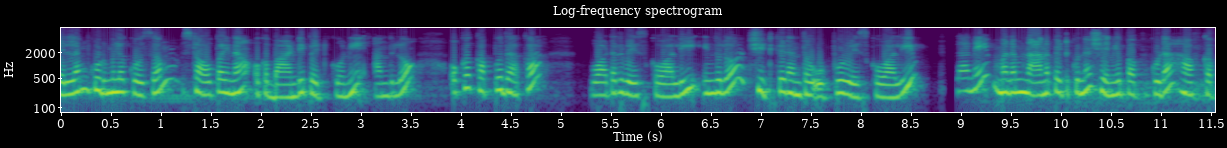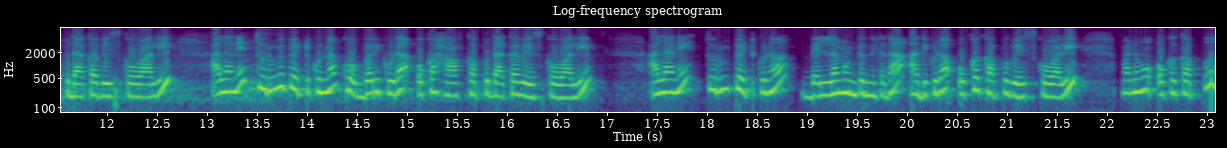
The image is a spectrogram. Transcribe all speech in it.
బెల్లం కుడుముల కోసం స్టవ్ పైన ఒక బాండి పెట్టుకొని అందులో ఒక కప్పు దాకా వాటర్ వేసుకోవాలి. ఇందులో చిటికెడంత ఉప్పు వేసుకోవాలి. అలానే మనం నానపెట్టుకున్న శనగపప్పు కూడా హాఫ్ కప్పు దాకా వేసుకోవాలి. అలానే తురిమి పెట్టుకున్న కొబ్బరి కూడా ఒక హాఫ్ కప్పు దాకా వేసుకోవాలి. అలానే తురుము పెట్టుకున్న బెల్లం ఉంటుంది కదా అది కూడా ఒక కప్పు వేసుకోవాలి. మనము ఒక కప్పు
